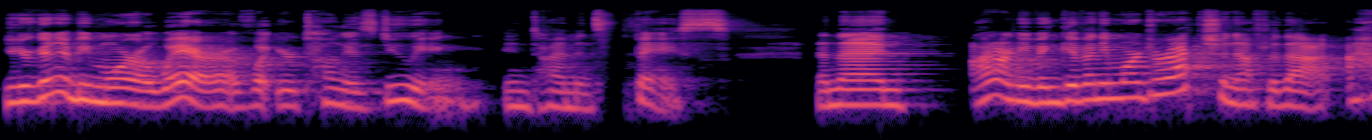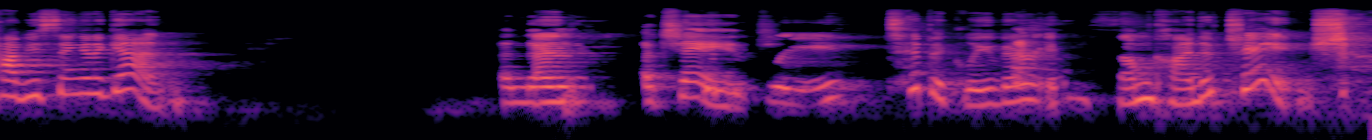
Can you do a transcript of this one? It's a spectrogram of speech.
you're going to be more aware of what your tongue is doing in time and space. And then I don't even give any more direction after that. I have you sing it again. and then and- a change. Typically, typically there is some kind of change.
